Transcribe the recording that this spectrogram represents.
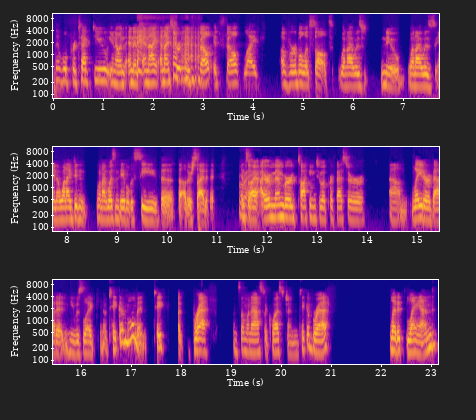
that will protect you. You know, and and and I and I certainly felt it felt like a verbal assault when I was new when I was, you know, when I didn't, when I wasn't able to see the the other side of it. And right. so I, I, remember talking to a professor um, later about it, and he was like, you know, take a moment, take a breath when someone asks a question, take a breath, let it land.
